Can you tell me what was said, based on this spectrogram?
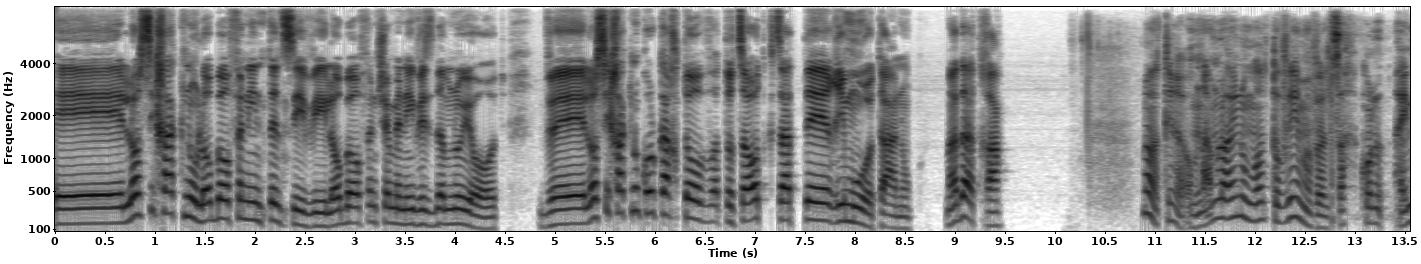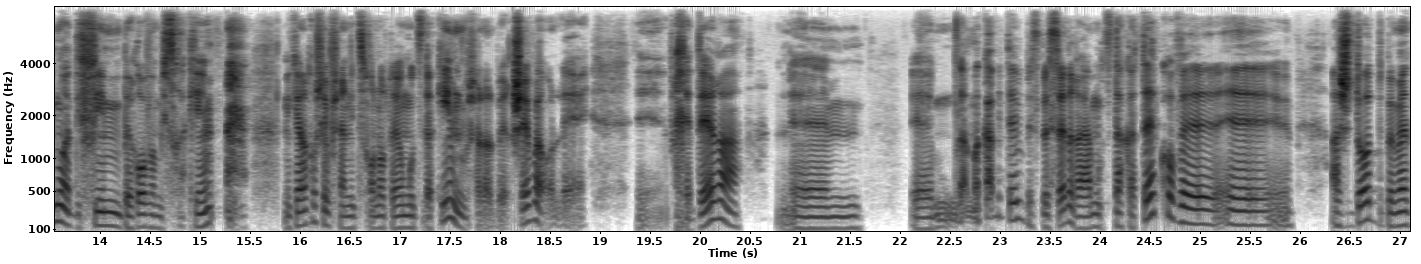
אה, לא שיחקנו לא באופן אינטנסיבי, לא באופן שמניב הזדמנויות, ולא שיחקנו כל כך טוב, התוצאות קצת אה, רימו אותנו. מה דעתך? לא, תראה, אמנם לא היינו מאוד טובים, אבל סך הכל היינו עדיפים ברוב המשחקים. אני כן חושב שהניצחונות היו מוצדקים, למשל על באר שבע או לחדרה. אה, גם מכבי תל אביב בסדר, היה מוצדק. התיקו, אשדוד באמת,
